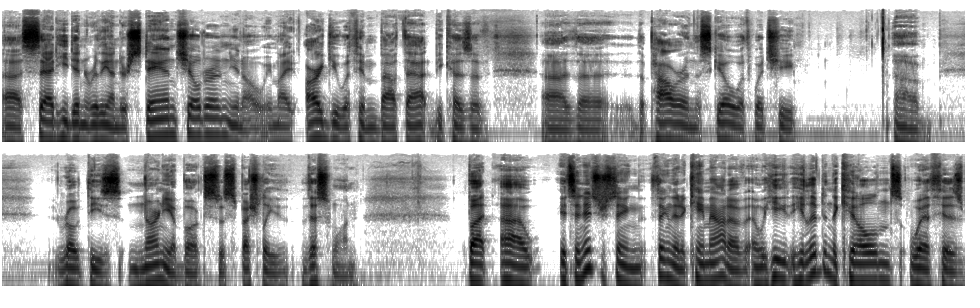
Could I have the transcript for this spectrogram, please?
uh, said he didn't really understand children. You know, we might argue with him about that because of uh, the the power and the skill with which he uh, wrote these Narnia books, especially this one. But uh, it's an interesting thing that it came out of. He he lived in the kilns with his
